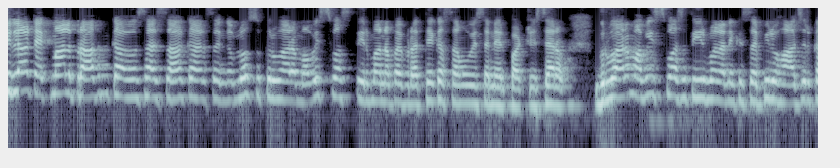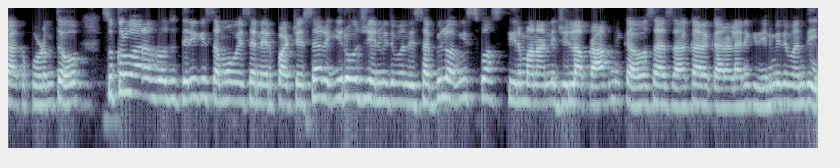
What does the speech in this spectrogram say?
జిల్లా టెక్మాల ప్రాథమిక వ్యవసాయ సహకార సంఘంలో శుక్రవారం అవిశ్వాస తీర్మానంపై ప్రత్యేక సమావేశాన్ని ఏర్పాటు చేశారు. గురువారం అవిశ్వాస తీర్మానానికి సభ్యులు హాజరు కాకపోవడంతో శుక్రవారం రోజు తిరిగి సమావేశాన్ని ఏర్పాటు చేశారు. ఈ రోజు ఎనిమిది మంది సభ్యులు అవిశ్వాస తీర్మానాన్ని జిల్లా ప్రాథమిక వ్యవసాయ సహకార కార్యాలయానికి ఎనిమిది మంది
